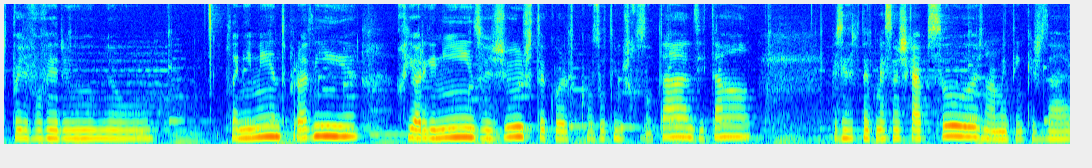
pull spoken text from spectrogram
depois vou ver o meu planeamento para o dia, reorganizo, ajusto de acordo com os últimos resultados e tal. Depois, entretanto, começam a chegar pessoas, normalmente tenho que ajudar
